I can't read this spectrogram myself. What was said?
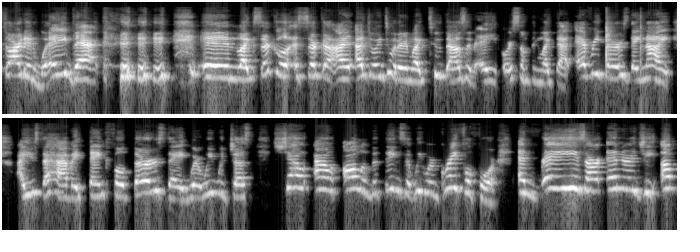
started way back in like circle circa I, I joined Twitter in like 2008 or something like that. Every Thursday night, I used to have a thankful Thursday where we would just shout out all of the things that we were grateful for and raise our energy up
